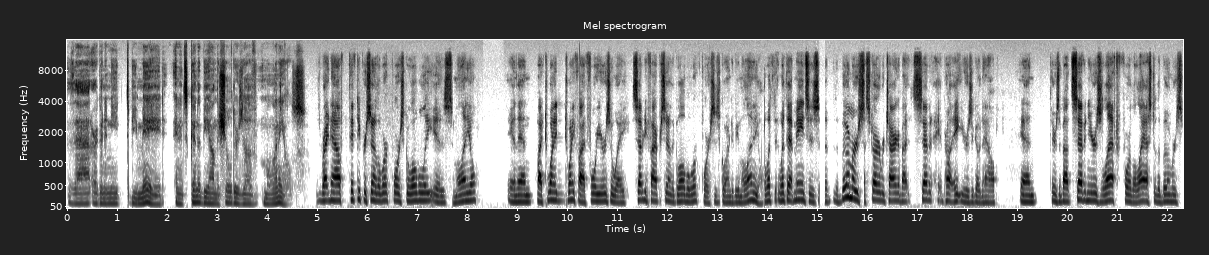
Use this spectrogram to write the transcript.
that are going to need to be made, and it's going to be on the shoulders of millennials. Right now, 50% of the workforce globally is millennial. And then by 2025, four years away, 75% of the global workforce is going to be millennial. What, th- what that means is the, the boomers started retiring about seven, eight, probably eight years ago now. And there's about seven years left for the last of the boomers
